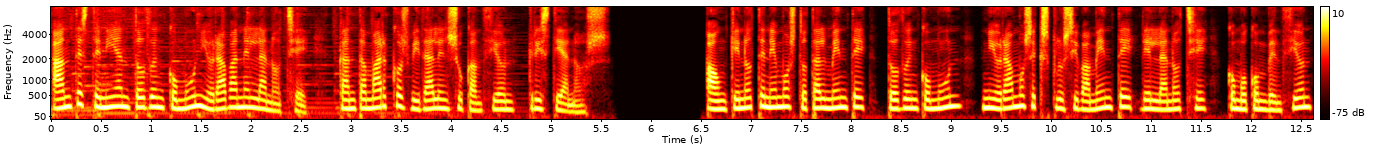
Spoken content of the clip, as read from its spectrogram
Antes tenían todo en común y oraban en la noche, canta Marcos Vidal en su canción, Cristianos. Aunque no tenemos totalmente todo en común, ni oramos exclusivamente en la noche, como convención,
